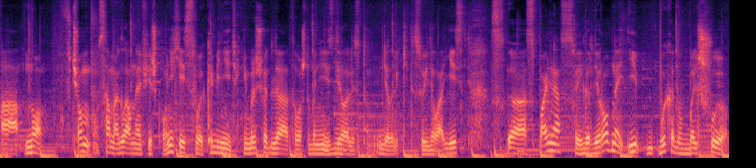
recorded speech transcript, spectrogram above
А, но в чем самая главная фишка? У них есть свой кабинетик небольшой для того, чтобы они сделали, делали какие-то свои дела. Есть э, спальня со своей гардеробной и выход в большую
